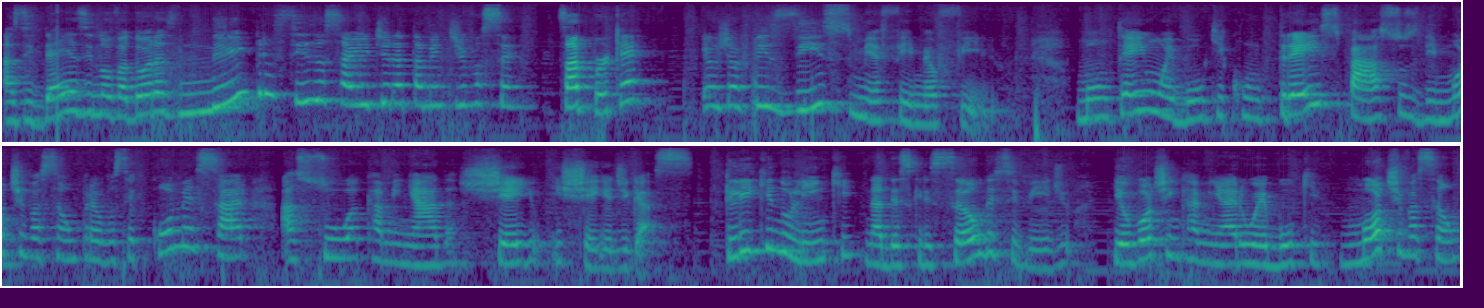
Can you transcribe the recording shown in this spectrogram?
as ideias inovadoras nem precisa sair diretamente de você. Sabe por quê? Eu já fiz isso, minha filha, meu filho. Montei um e-book com três passos de motivação para você começar a sua caminhada cheio e cheia de gás clique no link na descrição desse vídeo e eu vou te encaminhar o e-book Motivação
